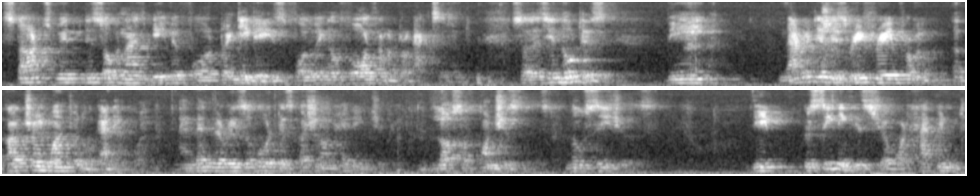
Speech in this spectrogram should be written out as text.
starts with disorganized behavior for 20 days following a fall from a truck accident. So as you notice, the narrative is reframed from a cultural one to an organic one. And then there is a whole discussion on head injury, loss of consciousness, no seizures. The preceding history of what happened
